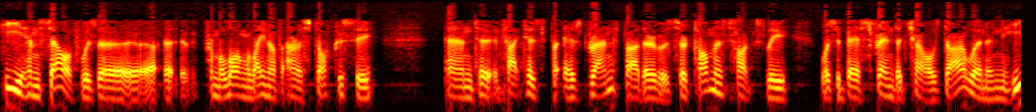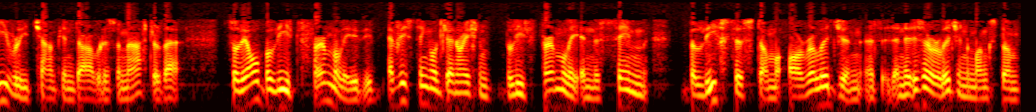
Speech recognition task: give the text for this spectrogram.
He himself was a, a, from a long line of aristocracy, and uh, in fact, his his grandfather was Sir Thomas Huxley was the best friend of Charles Darwin, and he really championed Darwinism after that. So they all believed firmly, every single generation believed firmly in the same belief system or religion, and it is a religion amongst them.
